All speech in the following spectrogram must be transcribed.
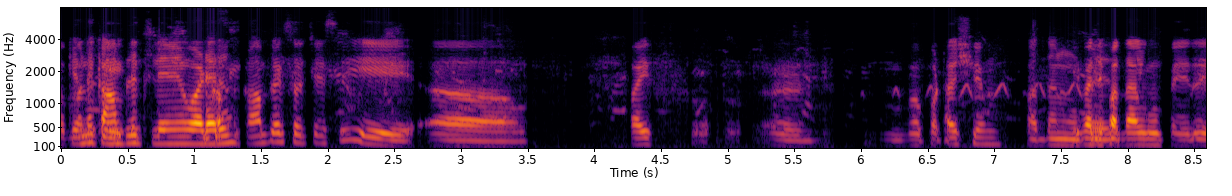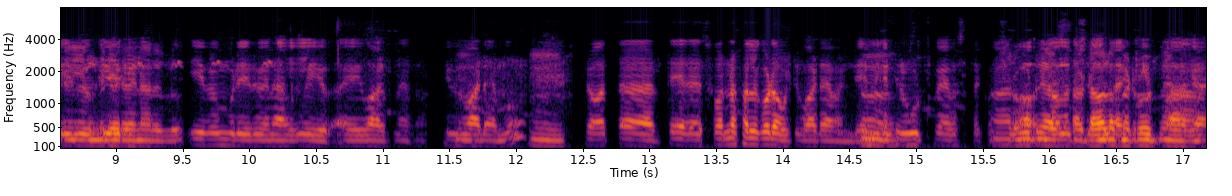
కింద మనకి కాంప్లెక్స్ ఏమేమి వాడారు కాంప్లెక్స్ వచ్చేసి ఫైవ్ పొటాషియం పద్నాలుగు ఇవన్నీ ముప్పై పద్నాలుగు ముప్పై ఐదు ఎనిమిది, ఇరవై నాలుగు ఇరవై మూడు ఇరవై నాలుగు ఇవి- ఇవి వాడుతున్నారు ఇవి ఉమ్. వాడాము ఉమ్. తర్వాత తే- స్వర్ణఫల్ కూడా ఒకటి వాడామండి. ఎందుకంటే రూట్ వ్యవస్థ ఆ, కొంచెం develop. బాగా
